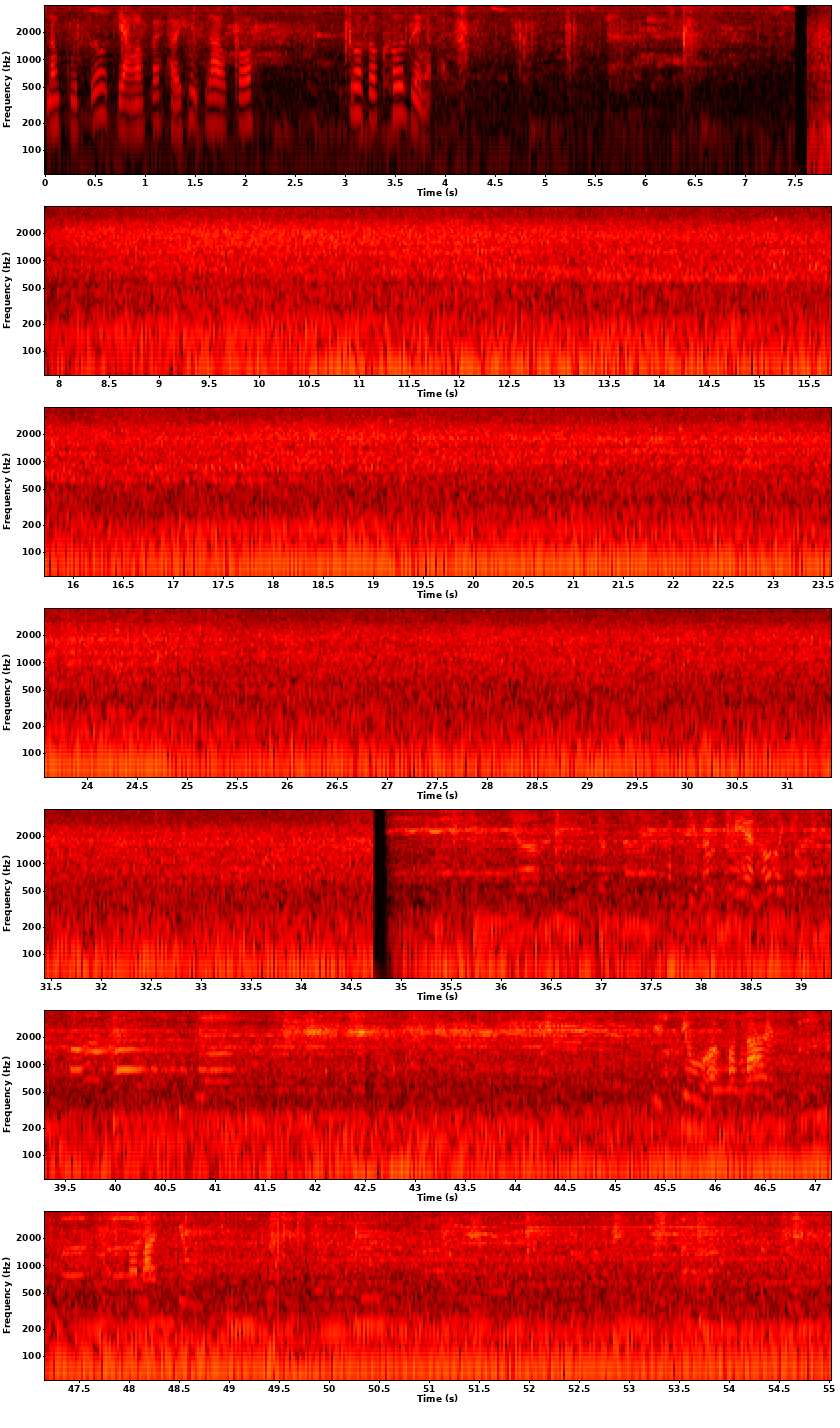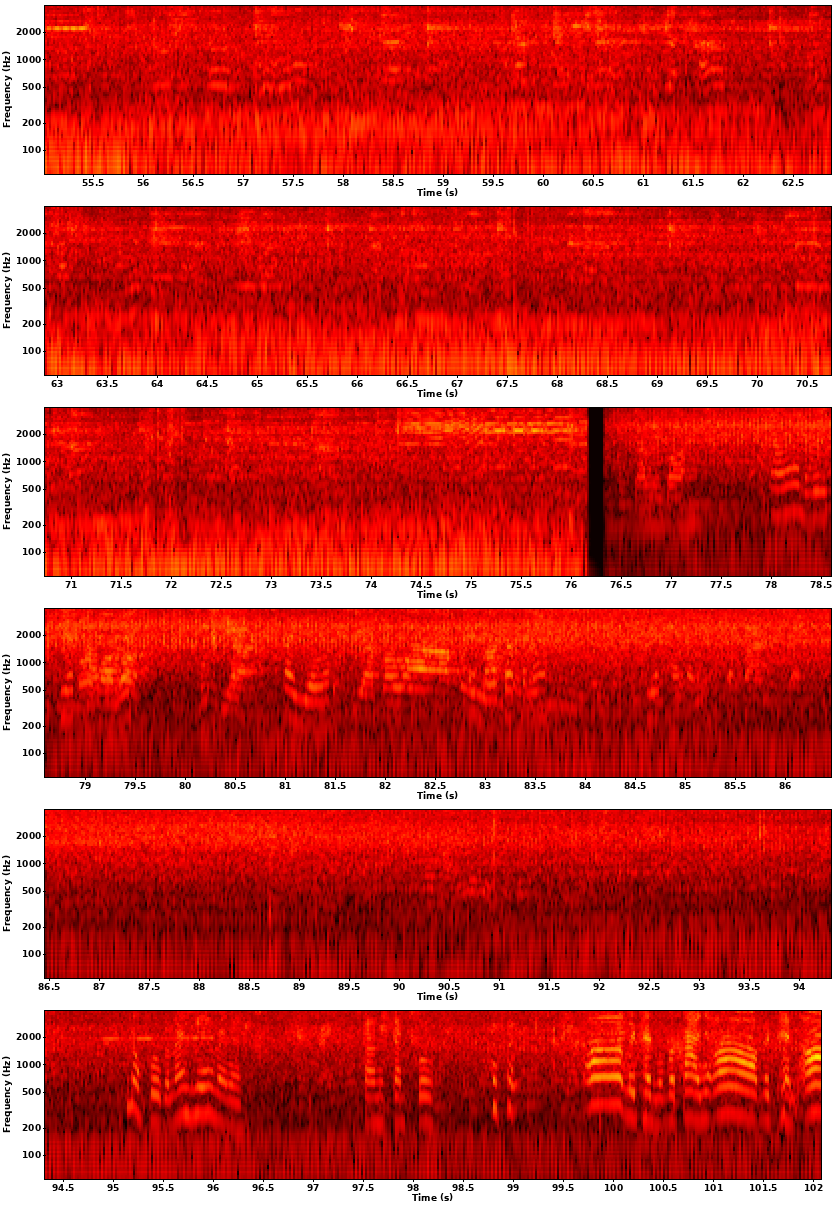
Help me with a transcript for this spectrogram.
nó cụt chỗ chẳng phải thấy hiện lao có chỗ có khô gì ạ นกโปกันนั่นเยอะไหมเนี่ยกลาในกันโปอ้อไปแทนมาตายเนี่ยอ้อไปแทนอ้อ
